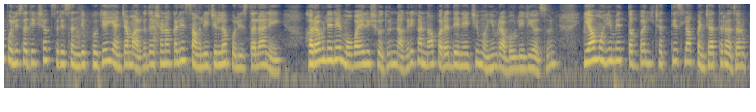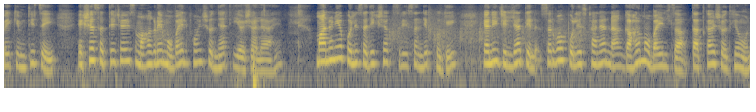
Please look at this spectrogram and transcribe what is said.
पोलीस अधीक्षक श्री संदीप घुगे यांच्या मार्गदर्शनाखाली सांगली जिल्हा पोलीस दलाने हरवलेले मोबाईल शोधून नागरिकांना परत देण्याची मोहीम राबवलेली असून या मोहिमेत तब्बल छत्तीस लाख पंच्याहत्तर हजार रुपये किमतीचे एकशे सत्तेचाळीस महागडे मोबाईल फोन शोधण्यात यश आले आहे. माननीय पोलीस अधीक्षक श्री संदीप घुगे यांनी जिल्ह्यातील सर्व पोलीस ठाण्यांना गहाळ मोबाईलचा तात्काळ शोध घेऊन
